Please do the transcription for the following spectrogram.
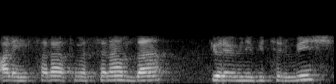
aleyhissalatu vesselam da görevini bitirmiş,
